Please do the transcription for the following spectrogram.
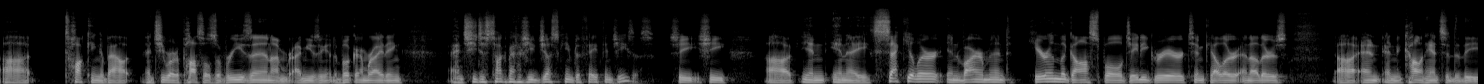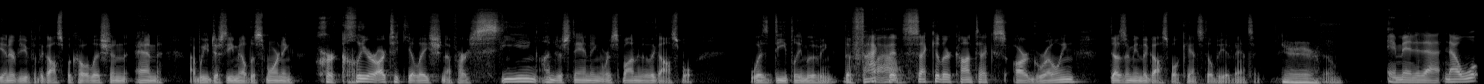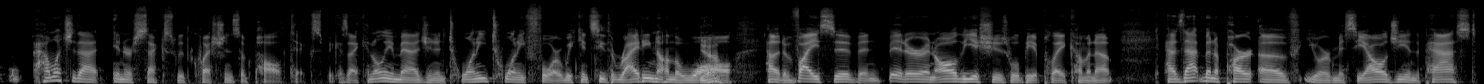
uh, talking about, and she wrote Apostles of Reason. I'm, I'm using it in a book I'm writing, and she just talked about how she just came to faith in Jesus. She she uh, in in a secular environment, hearing the gospel, J.D. Greear, Tim Keller, and others. Uh, and, and Collin Hansen did the interview for the Gospel Coalition, and we just emailed this morning. Her clear articulation of her seeing, understanding, and responding to the gospel was deeply moving. The fact wow. that secular contexts are growing doesn't mean the gospel can't still be advancing. Yeah. So. Amen to that. Now, wh- how much of that intersects with questions of politics? Because I can only imagine in 2024, we can see the writing on the wall, yeah. how divisive and bitter and all the issues will be at play coming up. Has that been a part of your missiology in the past?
